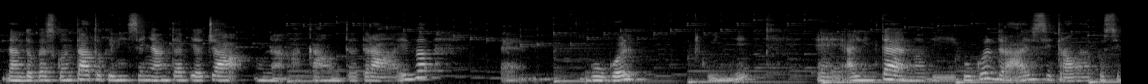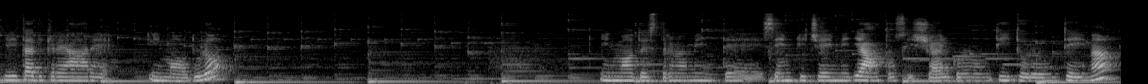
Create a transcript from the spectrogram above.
Dando per scontato che l'insegnante abbia già un account Drive, eh, Google, quindi eh, all'interno di Google Drive si trova la possibilità di creare il modulo in modo estremamente semplice e immediato si scelgono un titolo e un tema.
